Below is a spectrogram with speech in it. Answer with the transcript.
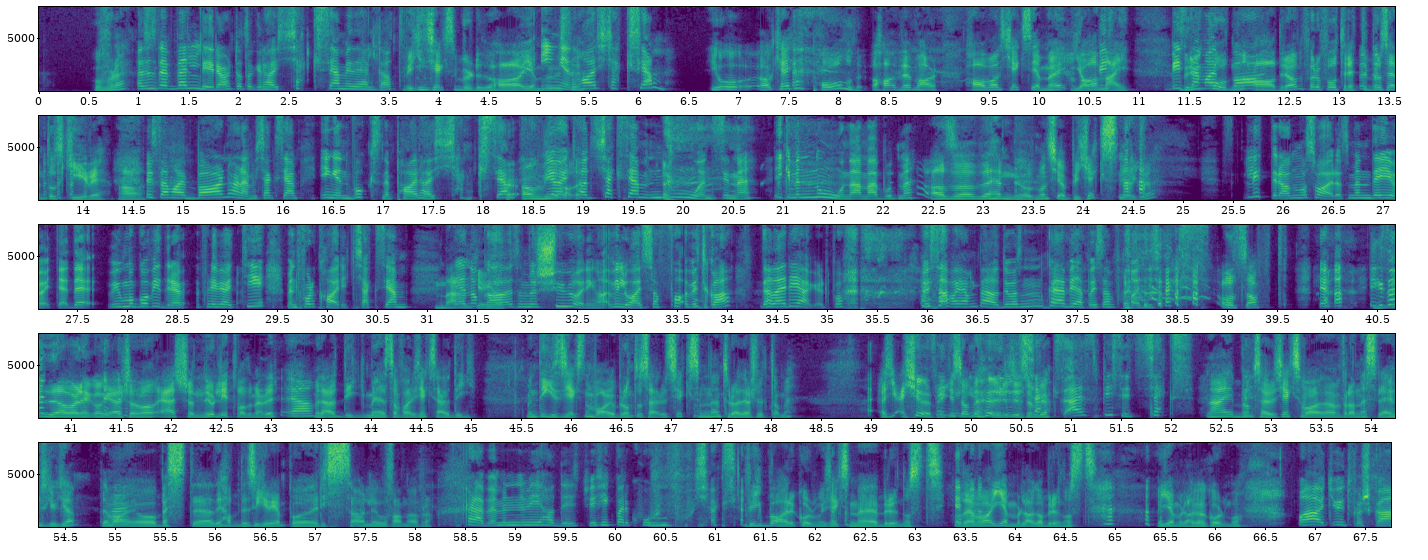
Hvorfor det? Jeg syns det er veldig rart at dere har kjeks hjem i det hele tatt. Hvilken kjeks burde du ha hjemme? Ingen har kjeks hjem. Jo, ok. poll! Ha, har, har man kjeks hjemme? Ja, hvis- nei. Hvis Bruk koden barn- Adrian for å få 30% hos Kiwi. Ja. Hvis de har barn, har de kjeks hjem. Ingen voksne par har kjeks hjem. Ja, vi Vi har ikke hatt kjeks hjem noensinne. Ikke med noen av dem jeg har bodd med. Altså, det hender jo at man kjøper kjeks, gjør ikke det? Lytterne må svare oss, men det gjør ikke det. Vi må gå videre, fordi vi har ikke tid. Men folk har ikke kjeks hjem. Nei, det er noe okay, som sjuåringer Vil du ha safari? Vet du hva? Det hadde jeg reagert på. Hvis jeg var hjemme til deg og du var sånn Kan jeg by deg på safarikjeks? Og saft. ja, ikke sant? Det var den gangen jeg skjønner, jeg skjønner jo litt hva du mener. Ja. Men det er jo digg med safarikjeks. er jo digg. Men diggeste kjeksen var jo brontosauruskjeks, men den tror jeg de har slutta med. Jeg, jeg kjøper ikke sånn, det høres ut som Jeg spiser ikke kjeks. Nei, brontosauruskjeks var den fra Nestle, jeg husker jo ikke den. Det var Nei. jo beste De hadde sikkert en på Rissa, eller hvor faen det var fra. Klæbe, men vi hadde ikke Vi fikk bare kornmokjeks. Ja. Fikk bare kornmokjeks med brunost. Og det var hjemmelaga brunost. Hjemmelaga kålmo. Og jeg har ikke utforska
